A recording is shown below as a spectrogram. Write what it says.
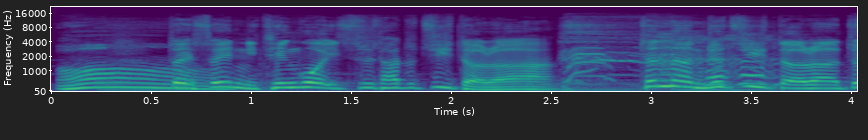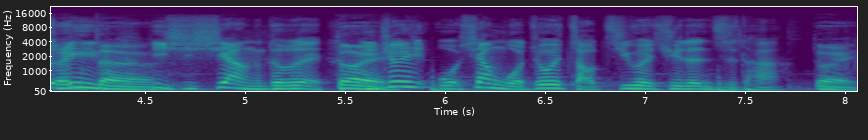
哦，对，所以你听过一次他就记得了啊，真的你就记得了，就一一起像，对不对？对，你就我像我就会找机会去认识他，对，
